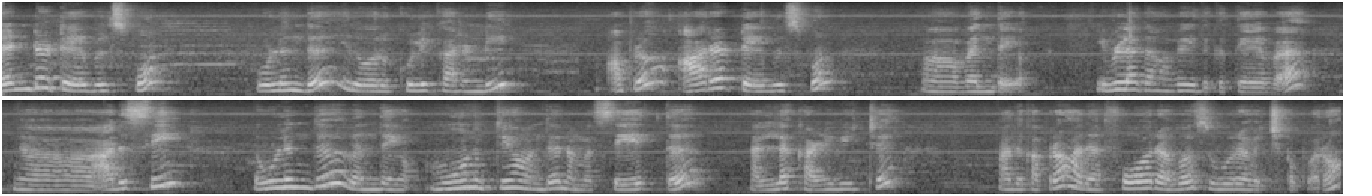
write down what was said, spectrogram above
ரெண்டு டேபிள் ஸ்பூன் உளுந்து. இது ஒரு குழிக்கரண்டி அப்புறம் அரை டேபிள் ஸ்பூன் வெந்தயம். இவ்வளோதாங்க இதுக்கு தேவை. அரிசி உளுந்து வெந்தயம் மூணுத்தையும் வந்து நம்ம சேர்த்து நல்லா கழுவிட்டு அதுக்கப்புறம் அதை ஃபோர் ஹவர்ஸ் ஊற வச்சுக்க போகிறோம்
